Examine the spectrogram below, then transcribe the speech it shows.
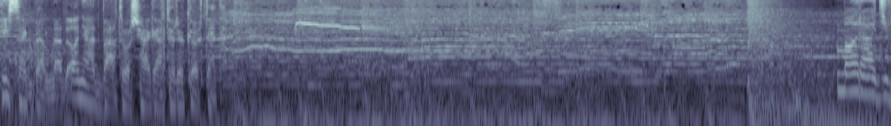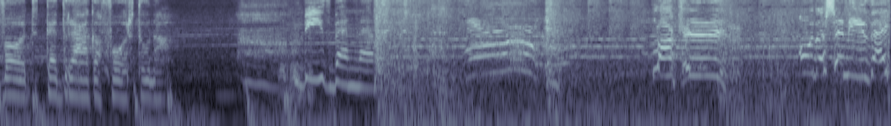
Hiszek benned, anyád bátorságát örökölted. Maradj vad, te drága fortuna. Bíz bennem. Lucky! Oda se nézek!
